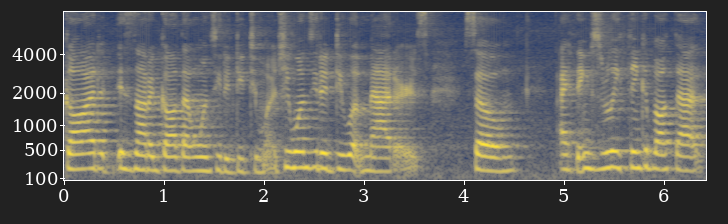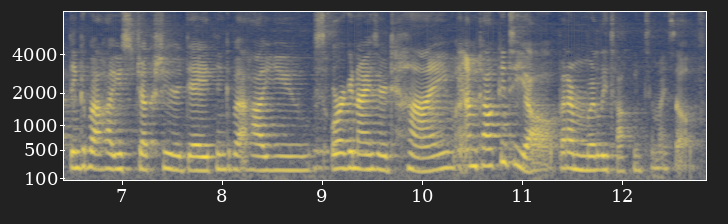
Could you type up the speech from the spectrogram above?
God is not a God that wants you to do too much. He wants you to do what matters. So I think just really think about that. Think about how you structure your day. Think about how you organize your time. I'm talking to y'all, but I'm really talking to myself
